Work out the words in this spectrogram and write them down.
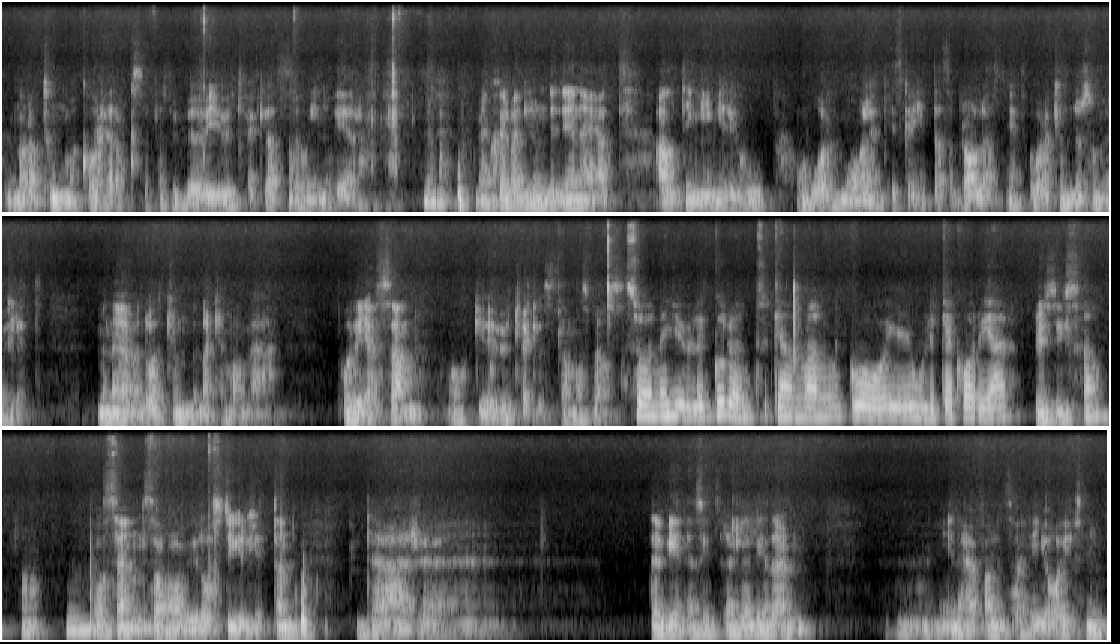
några tomma korgar också för att vi behöver ju utvecklas och innovera. Mm. Men själva grundidén är att allting hänger ihop och vårt mål är att vi ska hitta så bra lösningar för våra kunder som möjligt. Men även då att kunderna kan vara med på resan och eh, utvecklas tillsammans med oss. Så när hjulet går runt så kan man gå i olika korgar. Precis. Ja. Mm. Och sen så har vi då styrhytten där, eh, där vdn sitter, eller ledaren. I det här fallet så är det jag just nu.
